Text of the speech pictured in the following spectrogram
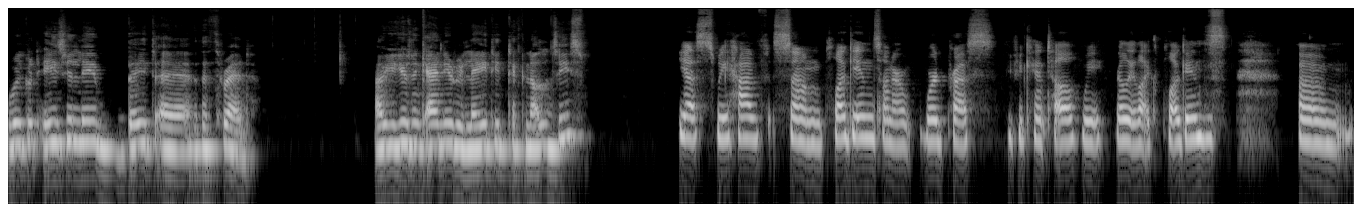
we could easily beat uh, the thread. Are you using any related technologies? Yes, we have some plugins on our WordPress. If you can't tell, we really like plugins um,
